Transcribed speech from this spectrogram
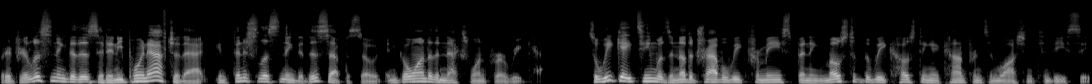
But if you're listening to this at any point after that, you can finish listening to this episode and go on to the next one for a recap. So, week 18 was another travel week for me, spending most of the week hosting a conference in Washington, D.C.,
